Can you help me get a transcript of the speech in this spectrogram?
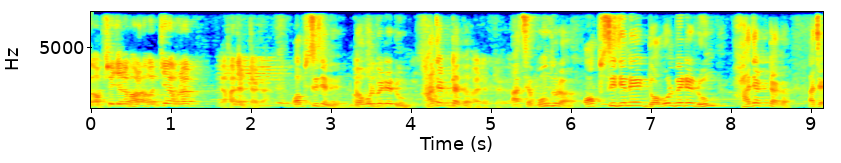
অফ সিজনে ভাড়া হচ্ছে আপনার হাজার টাকা। অফ সিজনে ডবল বেডের রুম হাজার টাকা। হাজার টাকা। আচ্ছা বন্ধুরা অফ সিজনে ডবল বেডের রুম হাজার টাকা। আচ্ছা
